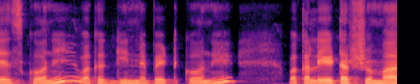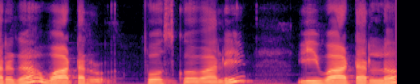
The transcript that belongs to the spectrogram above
చేసుకొని ఒక గిన్నె పెట్టుకొని ఒక లీటర్ సుమారుగా వాటర్ పోసుకోవాలి. ఈ వాటర్లో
